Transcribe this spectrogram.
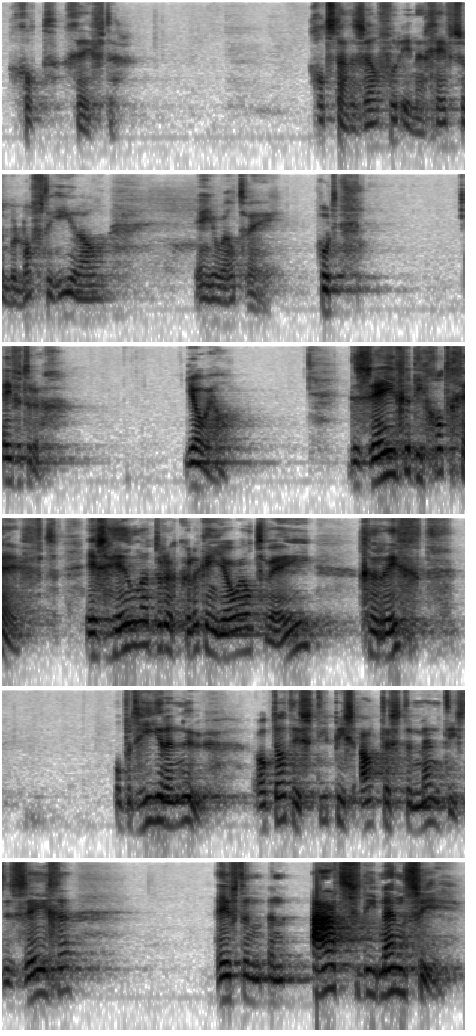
God geeft er. God staat er zelf voor in en geeft zijn belofte hier al in Joel 2. Goed, even terug. Joel. De zegen die God geeft is heel nadrukkelijk in Joel 2 gericht op het hier en nu. Ook dat is typisch oud-testamentisch. De zegen heeft een, een aardse dimensie.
